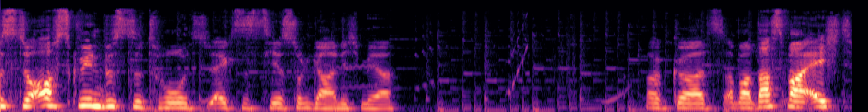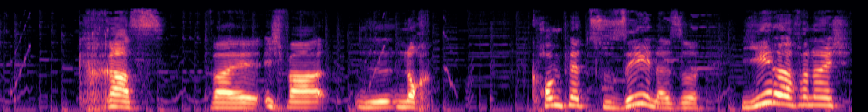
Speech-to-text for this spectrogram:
Bist du offscreen, bist du tot. Du existierst schon gar nicht mehr. Oh Gott, aber das war echt krass. Weil ich war noch komplett zu sehen. Also jeder von euch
